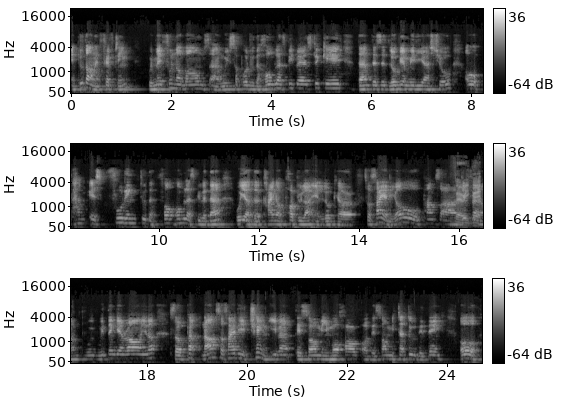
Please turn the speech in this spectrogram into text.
in 2015, we made Food Not Bombs and we support the homeless people, street kids. Then this is local media show. Oh, punk is fooding to the homeless people. Then we are the kind of popular in local society. Oh, punks are Very different. We, we thinking wrong, you know. So now society changed. Even they saw me mohawk or they saw me tattoo, they think, oh,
